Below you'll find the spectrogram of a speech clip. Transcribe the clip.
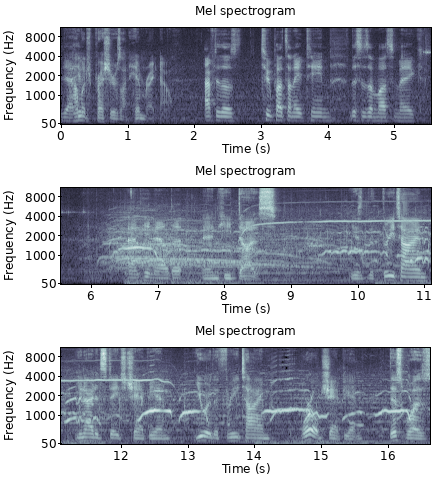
Yeah. How he, much pressure is on him right now? After those two putts on 18, this is a must make. And he nailed it. And he does. He's the three time United States champion. You are the three time world champion. This was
